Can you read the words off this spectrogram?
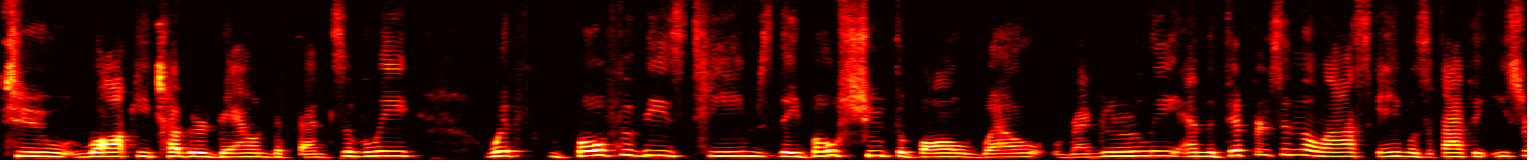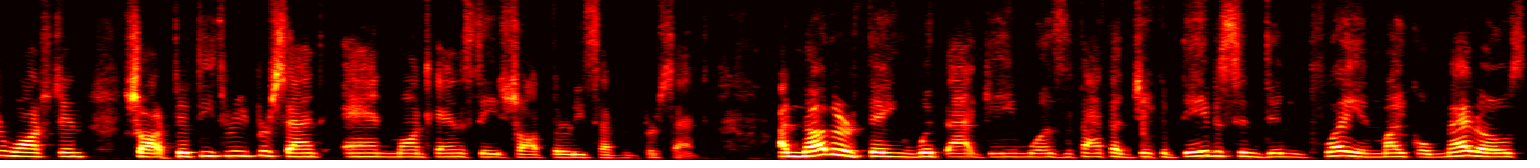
to lock each other down defensively with both of these teams, they both shoot the ball well regularly. And the difference in the last game was the fact that Eastern Washington shot 53% and Montana State shot 37%. Another thing with that game was the fact that Jacob Davison didn't play and Michael Meadows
